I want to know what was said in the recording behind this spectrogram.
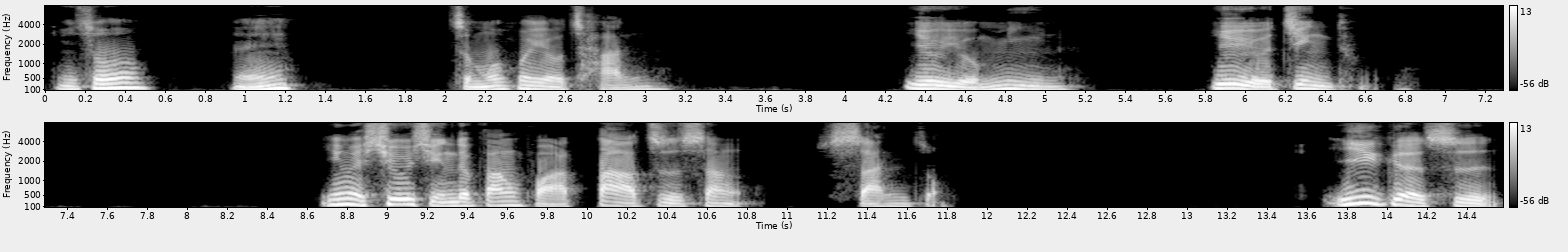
你说，哎，怎么会有禅呢？又有密呢？又有净土？因为修行的方法大致上三种。一个是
